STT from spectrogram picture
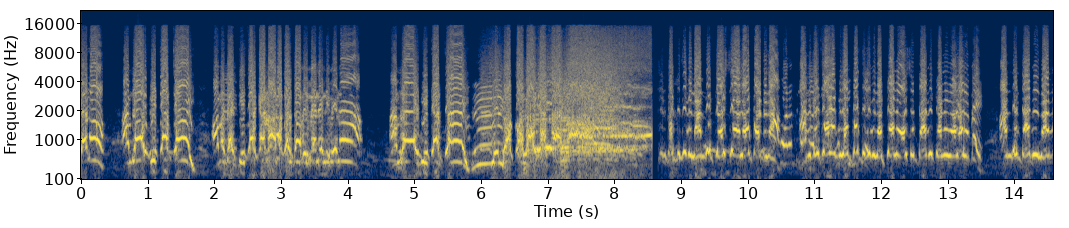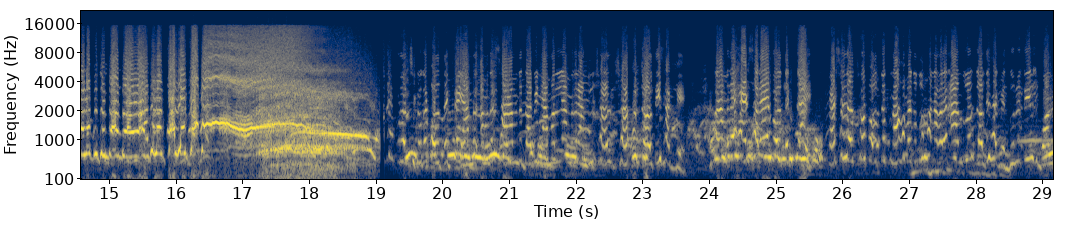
কেন? আমরা এর বিচার চাই। আমাদের বিচার কেন আমাদের দাবি মেনে নিবে না? আমরা এর বিচার চাই। আমাদের আন্দোলন সারা- সারাক্ষণ চলতেই থাকবে। এখন আমরা স্যারের পদত্যাগ চাই। হেড স্যার যতক্ষণ পদত্যাগ না হবে, ততক্ষণ আমাদের আন্দোলন চলতেই থাকবে। দুর্নীতি বন্ধ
